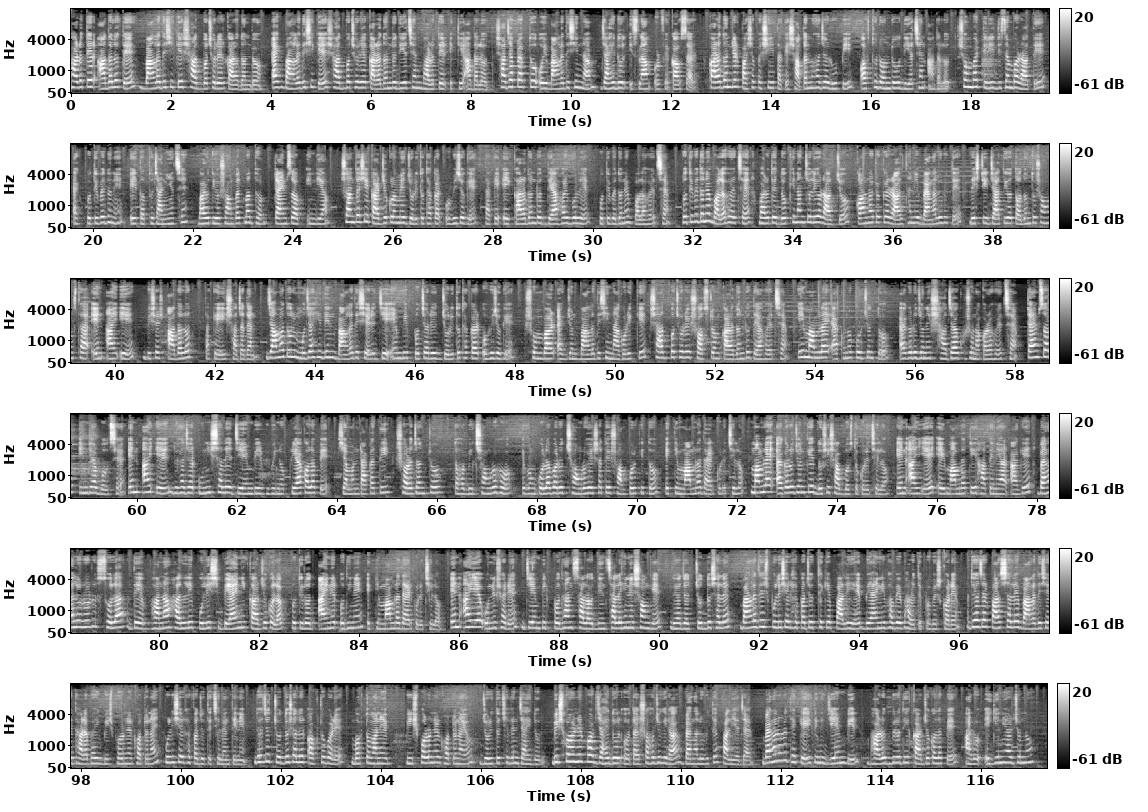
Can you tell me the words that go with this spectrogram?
ভারতের আদালতে বাংলাদেশিকে সাত বছরের কারাদণ্ড। এক বাংলাদেশিকে সাত বছরের কারাদণ্ড দিয়েছেন ভারতের একটি আদালত। সাজাপ্রাপ্ত ওই বাংলাদেশির নাম জাহিদুল ইসলাম ওরফে কাউসার। কারাদণ্ডের পাশাপাশি তাকে সাতান্ন হাজার রুপি অর্থদণ্ডও দিয়েছেন আদালত। সোমবার তিরিশ ডিসেম্বর রাতে এক প্রতিবেদনে এই তথ্য জানিয়েছে ভারতীয় সংবাদ মাধ্যম টাইমস অফ ইন্ডিয়া। সন্ত্রাসী কার্যক্রমে জড়িত থাকার অভিযোগে তাকে এই কারাদণ্ড দেয়া হয় বলে প্রতিবেদনে বলা হয়েছে। প্রতিবেদনে বলা হয়েছে, ভারতের দক্ষিণাঞ্চলীয় রাজ্য কর্ণাটকের রাজধানী বেঙ্গালুরুতে দেশটির জাতীয় তদন্ত সংস্থা এনআইএ বিশেষ আদালত তাকে এই সাজা দেন। জামাতুল মুজাহিদিন বাংলাদেশের জেএমবি প্রচারে জড়িত থাকার অভিযোগে সোমবার একজন বাংলাদেশি নাগরিককে সাত বছরের ষষ্ঠম কারাদণ্ড দেয়া হয়েছে। এই মামলায় এখনও পর্যন্ত এগারো জনের সাজা ঘোষণা করা হয়েছে। টাইমস অফ ইন্ডিয়া বলছে, এনআইএ দুই হাজার উনিশ সালে জেএমবির বিভিন্ন ক্রিয়াকলাপে, যেমন ডাকাতি, ষড়যন্ত্র, তহবিল সংগ্রহ এবং গোলাবারুদ সংগ্রহের সাথে সম্পর্কিত একটি মামলা দায়ের করেছিল। মামলায় এগারো জনকে দোষী সাব্যস্ত করেছিল। এনআইএ এই মামলাটি হাতে নেওয়ার আগে বেঙ্গালুরুর সোলা দেব ভানা হাল্লি পুলিশ বেআইনি কার্যকলাপ প্রতিরোধ আইনের অধীনে একটি মামলা দায়ের করেছিল। এনআইএ অনুসারে জেএমপির প্রধান সালাউদ্দিন সালেহিনের সঙ্গে দুই সালে বাংলাদেশ পুলিশের হেফাজত থেকে পালিয়ে বেআইনিভাবে ভারতে প্রবেশ করে। দুই হাজার পাঁচ সালে বাংলাদেশের ধারাবাহিক বিস্ফোরণের ঘটনায় পুলিশের হেফাজতে ছিলেন তিনি। দুই হাজার চোদ্দ সালের অক্টোবরে বর্তমানে বিস্ফোরণের ঘটনায়ও জড়িত ছিলেন জাহিদুল। বিস্ফোরণের পর জাহিদুল ও তার সহযোগীরা বেঙ্গালুরুতে পালিয়ে যায়। বেঙ্গালুরু থেকেই তিনি জেএমবির ভারত বিরোধী কার্যকলাপে আরও এগিয়ে নেওয়ার জন্য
